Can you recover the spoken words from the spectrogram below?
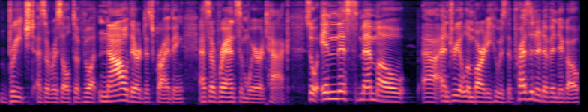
breached as a result of what now they're describing as a ransomware attack. So in this memo, uh, Andrea Lombardi, who is the president of Indigo,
